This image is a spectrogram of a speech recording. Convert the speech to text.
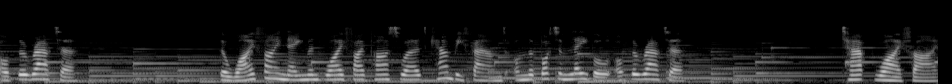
of the router. The Wi-Fi name and Wi-Fi password can be found on the bottom label of the router. Tap Wi-Fi.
